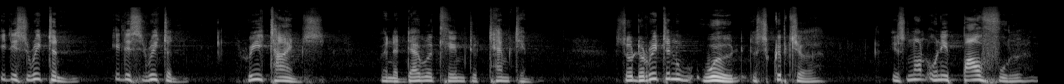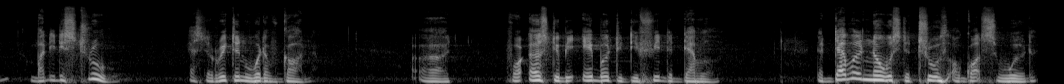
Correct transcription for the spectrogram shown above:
it is written, it is written three times when the devil came to tempt him. So the written word, the scripture, is not only powerful, but it is true as the written word of God uh, for us to be able to defeat the devil. The devil knows the truth of God's word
